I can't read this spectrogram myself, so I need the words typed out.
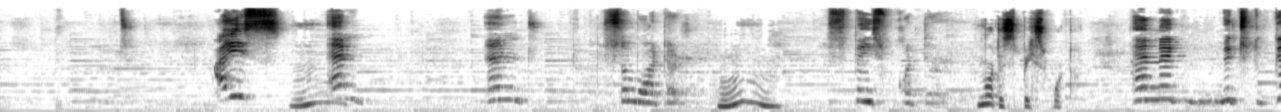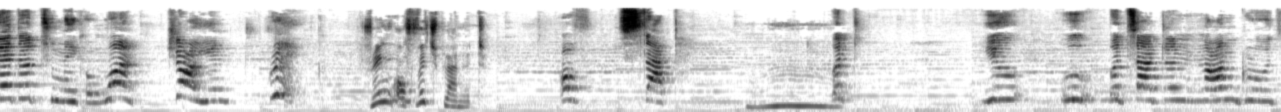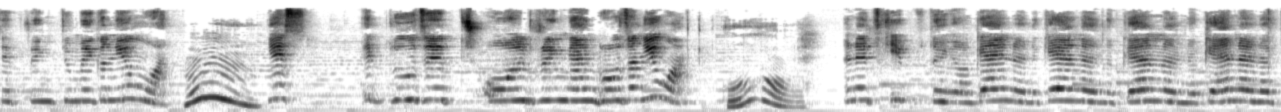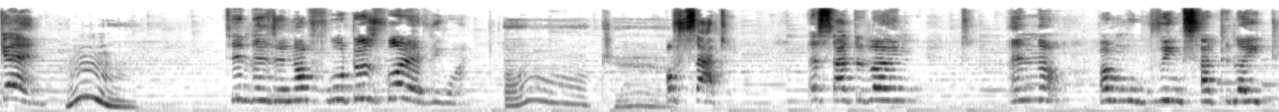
ice Hmm. and water, Hmm. space water, What is space water? and it mixed together to make a one giant ring Ring of which planet? of Saturn. But you, but Saturn non-grows its ring to make a new one. Hmm. Yes, it loses its old ring and grows a new one. Oh. And it keeps doing again and again and again for everyone oh, Okay. of Saturn. A satellite and a moving satellite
